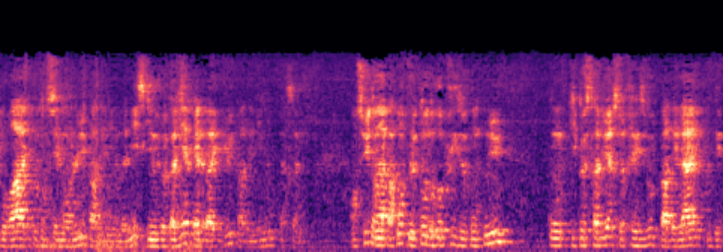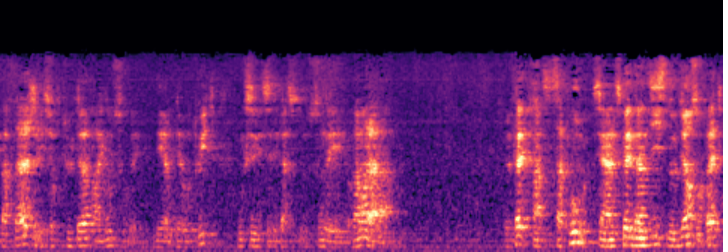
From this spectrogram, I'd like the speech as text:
pourra être potentiellement lue par des millions d'amis, ce qui ne veut pas dire qu'elle va être lue par des millions de personnes. Ensuite, on a par contre le taux de reprise de contenu qui peut se traduire sur Facebook par des likes ou des partages, et sur Twitter par exemple sur des, retweets. Donc c'est des ce sont vraiment la, le fait, ça prouve, c'est un espèce d'indice d'audience en fait,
